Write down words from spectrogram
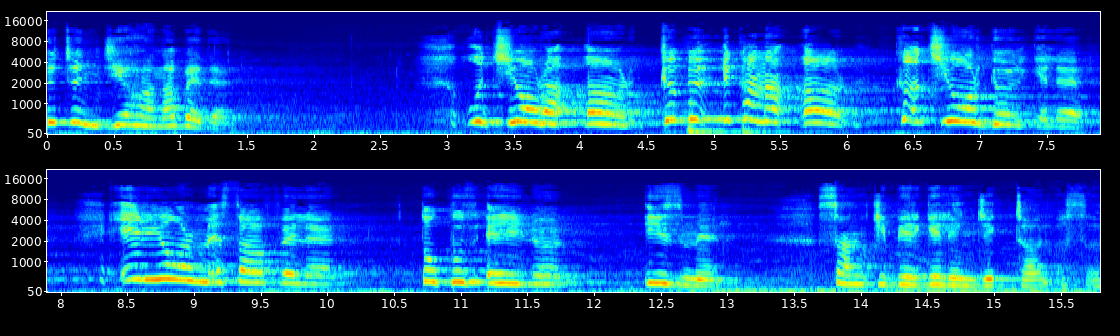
bütün cihana bedel. Uçuyor atlar, köpüklü kanatlar, kaçıyor gölgeler, eriyor mesafeler. 9 Eylül, İzmir, sanki bir gelincik tarlası.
